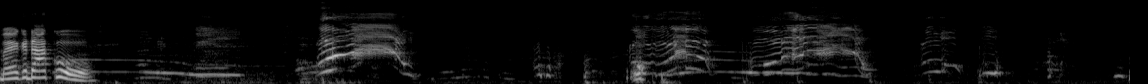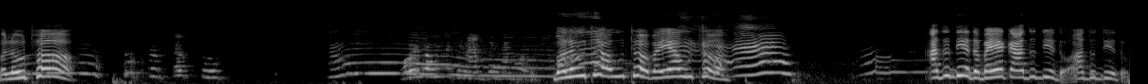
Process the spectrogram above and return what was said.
ভাইয়াকে ডাকো। বলো উঠো। বলো উঠো উঠো ভাইয়া উঠো। আদু দিয়ে দাও ভাইয়াকে আদু দিয়ে দাও আদু দিয়ে দাও।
